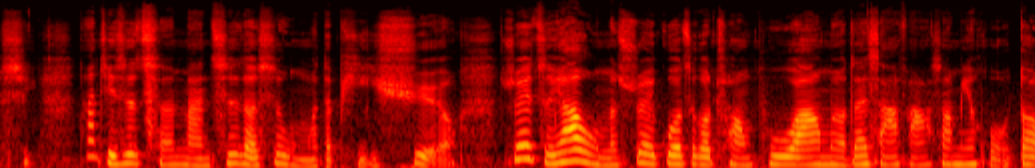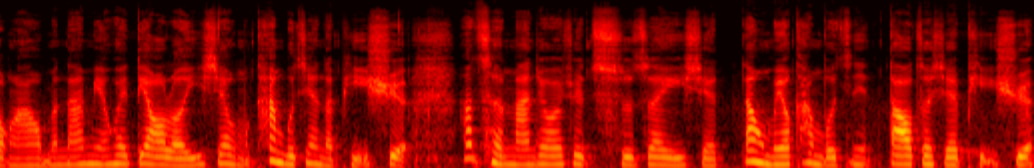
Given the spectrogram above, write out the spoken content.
西，但其实尘螨吃的是我们的皮屑哦。所以只要我们睡过这个床铺啊，我们有在沙发上面活动啊，我们难免会掉了一些我们看不见的皮屑，那尘螨就会去吃这一些，但我们又看不见到这些皮屑，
